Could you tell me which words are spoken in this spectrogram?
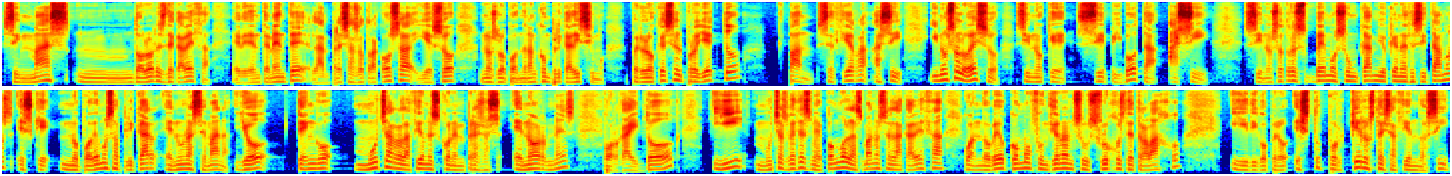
sin más mm, dolores de cabeza. Evidentemente, la empresa es otra cosa y eso nos lo pondrán complicadísimo. Pero lo que es el proyecto, ¡pam!, se cierra así. Y no solo eso, sino que se pivota así. Si nosotros vemos un cambio que necesitamos, es que lo podemos aplicar en una semana. Yo tengo muchas relaciones con empresas enormes por Guide Dog y muchas veces me pongo las manos en la cabeza cuando veo cómo funcionan sus flujos de trabajo y digo, pero esto por qué lo estáis haciendo así?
